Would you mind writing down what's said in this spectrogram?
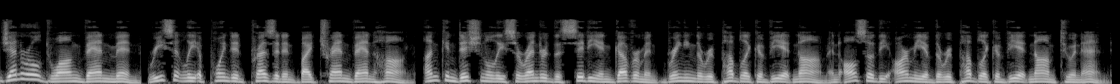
General Duong Van Minh, recently appointed president by Tran Van Huong, unconditionally surrendered the city and government bringing the Republic of Vietnam and also the Army of the Republic of Vietnam to an end.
